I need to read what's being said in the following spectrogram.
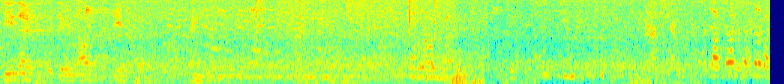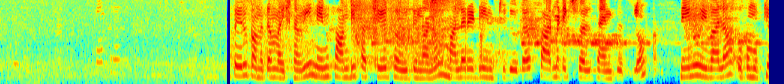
See that they will not take her. Thank you. నా పేరు కమతం వైష్ణవి నేను ఫార్మడీ ఫస్ట్ ఇయర్ చదువుతున్నాను మల్లారెడ్డి ఇన్స్టిట్యూట్ ఆఫ్ ఫార్మటెక్చువల్ సైన్సెస్లో నేను ఇవాళ ఒక ముఖ్య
